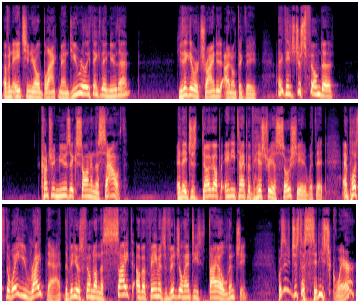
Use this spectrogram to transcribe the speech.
of an 18 year old black man. Do you really think they knew that? Do you think they were trying to? I don't think they. I think they just filmed a country music song in the South and they just dug up any type of history associated with it. And plus, the way you write that, the video was filmed on the site of a famous vigilante style lynching. Wasn't it just a city square?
